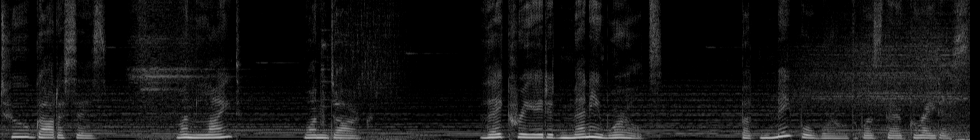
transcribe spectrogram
two goddesses, one light, one dark. They created many worlds, but Maple World was their greatest.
